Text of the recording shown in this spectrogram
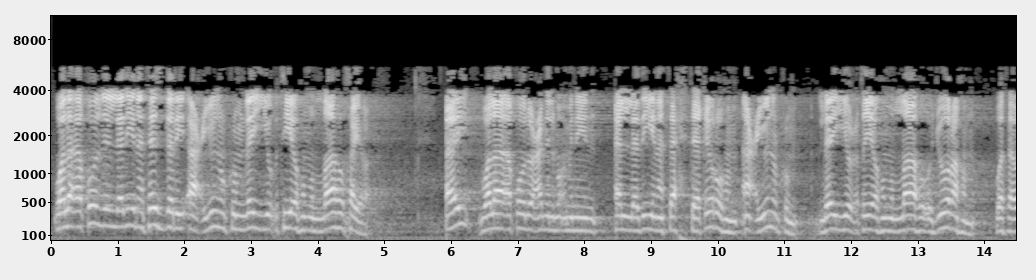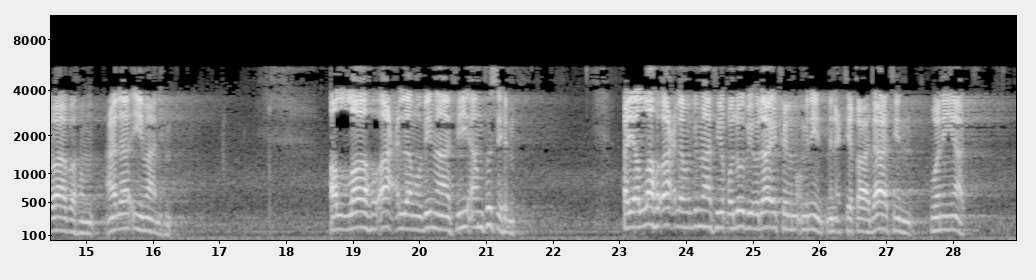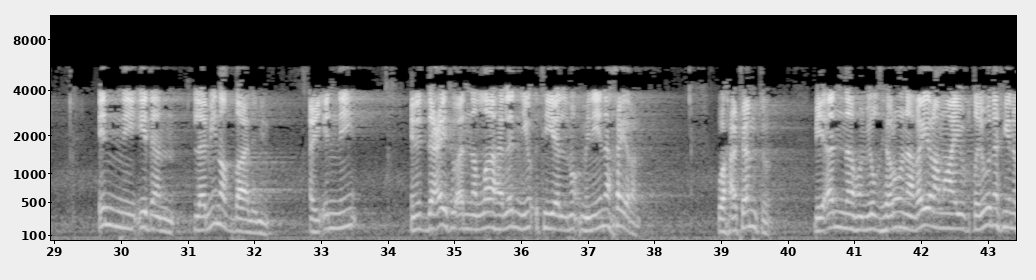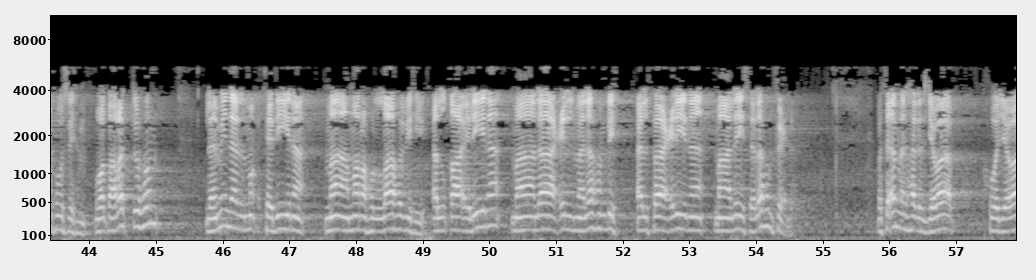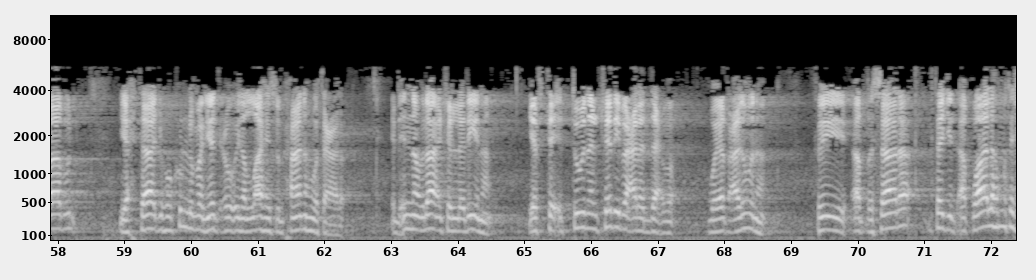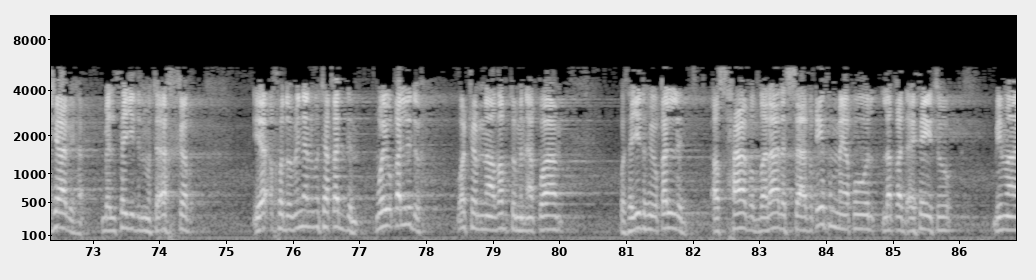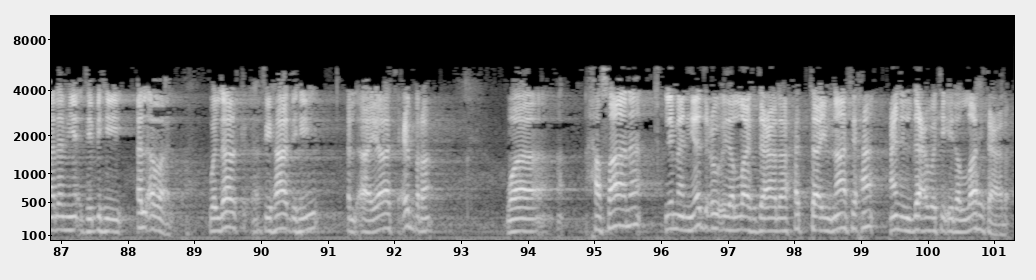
ولا أقول للذين تزدري أعينكم لن يؤتيهم الله خيرا. أي ولا أقول عن المؤمنين الذين تحتقرهم أعينكم لن يعطيهم الله أجورهم. وثوابهم على إيمانهم. الله أعلم بما في أنفسهم. أي الله أعلم بما في قلوب أولئك المؤمنين من اعتقادات ونيات. إني إذا لمن الظالمين. أي إني إن ادعيت أن الله لن يؤتي المؤمنين خيرا. وحكمت بأنهم يظهرون غير ما يبطلون في نفوسهم وطردتهم لمن المعتدين ما أمره الله به القائلين ما لا علم لهم به الفاعلين ما ليس لهم فعله. وتأمل هذا الجواب هو جواب يحتاجه كل من يدعو إلى الله سبحانه وتعالى. إذ إن أولئك الذين يفتئتون الكذب على الدعوة ويطعنون في الرسالة تجد أقوالهم متشابهة بل تجد المتأخر يأخذ من المتقدم ويقلده وكم ناظرت من أقوام وتجده يقلد أصحاب الضلال السابقين ثم يقول لقد أتيت بما لم يأتي به الأوائل ولذلك في هذه الآيات عبرة وحصانة لمن يدعو إلى الله تعالى حتى ينافح عن الدعوة إلى الله تعالى.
